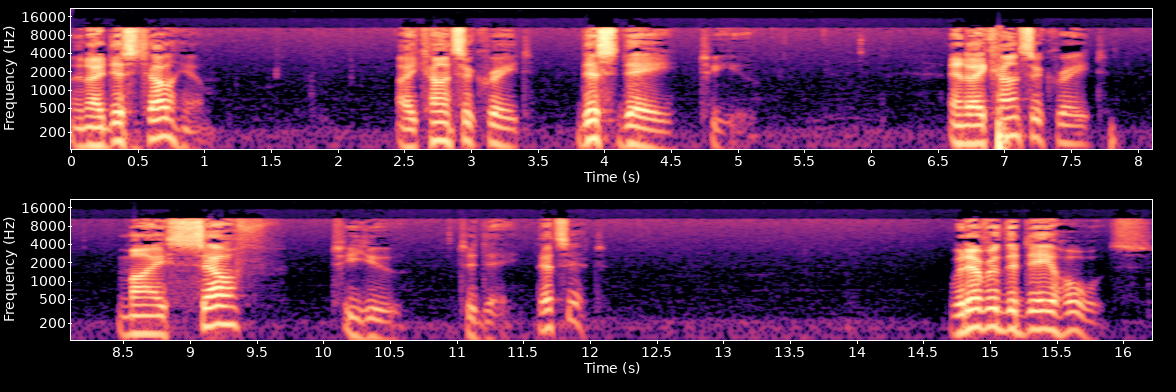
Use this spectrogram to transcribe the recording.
And I just tell him, I consecrate this day to you. And I consecrate myself to you today. That's it. Whatever the day holds.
